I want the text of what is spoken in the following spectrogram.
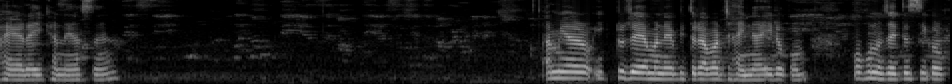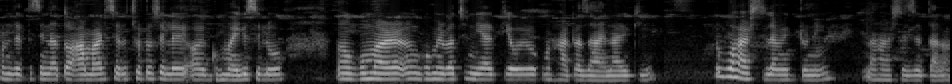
ভাইয়ারা এখানে আছে। আমি আর একটু যে মানে ভিতরে আবার যাই না এরকম। কখনো যাইতেছি কখনো যাইতেছি না। তো আমার ছেলে, ছোট ছেলে ঘুমাই গেছিল। ঘুমার, ঘুমের বাচ্চা নিয়ে আর কি ওইরকম হাঁটা যায় না আর কি তবু হাসছিলাম একটু নি, না হাসছে যে তারা।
